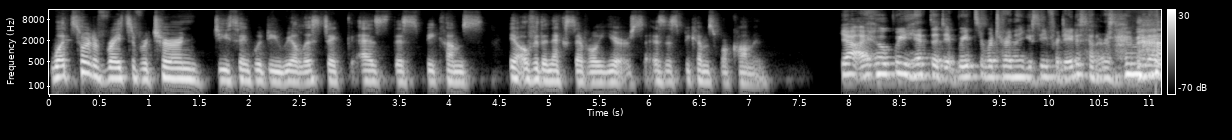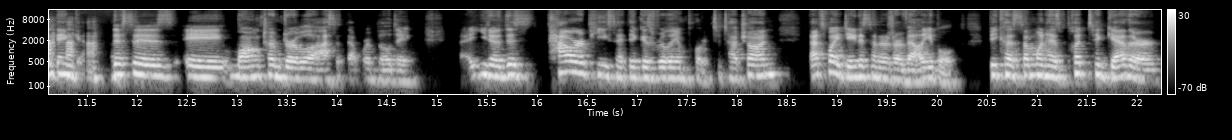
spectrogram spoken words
What sort of rates of return do you think would be realistic as this becomes, you know, over the next several years, as this becomes more common? Yeah, I hope we hit the rates of return that you see for data centers. I mean, I think this is a long term durable asset that we're building uh, you know, this power piece I think is really important to touch on. That's why data centers are valuable because someone has put together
